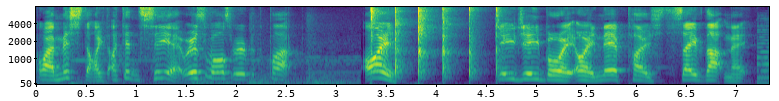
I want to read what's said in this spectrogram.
Oh, I missed it. I, I didn't see it. Where's the whilst we opened the pack? Oi! GG, boy. Oi, near post. Save that, mate.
